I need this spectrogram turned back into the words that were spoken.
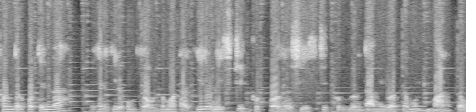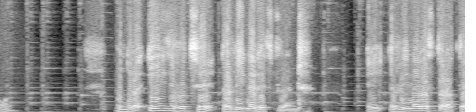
সন্ধ্যার পতেঙ্গা, এখানে কীরকম জমজমাট আর কি ধরনের স্ট্রিট ফুড পাওয়া যায়, সেই স্ট্রিট ফুডগুলোর দামি বা কেমন, মান কেমন। বন্ধুরা, এই যে হচ্ছে রিনা রেস্টুরেন্ট এই রিনা রেস্তোরাঁতে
